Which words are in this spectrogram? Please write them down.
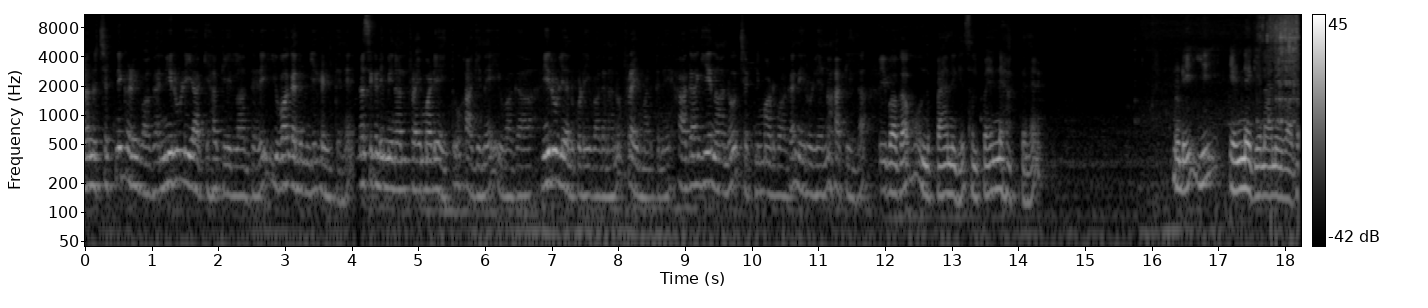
ನಾನು ಚಟ್ನಿ ಕಳೆಯುವಾಗ ನೀರುಳ್ಳಿ ಯಾಕೆ ಹಾಕಲಿಲ್ಲ ಅಂತೇಳಿ ಇವಾಗ ನಿಮಗೆ ಹೇಳ್ತೇನೆ. ಒಣಸಿಗಡಿ ಮೀನನ್ನು ಫ್ರೈ ಮಾಡಿ ಆಯಿತು. ಹಾಗೆಯೇ ಇವಾಗ ನೀರುಳ್ಳಿಯನ್ನು ಕೂಡ ಇವಾಗ ನಾನು ಫ್ರೈ ಮಾಡ್ತೇನೆ. ಹಾಗಾಗಿಯೇ ನಾನು ಚಟ್ನಿ ಮಾಡುವಾಗ ನೀರುಳ್ಳಿಯನ್ನು ಹಾಕಲಿಲ್ಲ. ಇವಾಗ ಒಂದು ಪ್ಯಾನಿಗೆ ಸ್ವಲ್ಪ ಎಣ್ಣೆ ಹಾಕ್ತೇನೆ. ನೋಡಿ, ಈ ಎಣ್ಣೆಗೆ ನಾನು ಇವಾಗ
